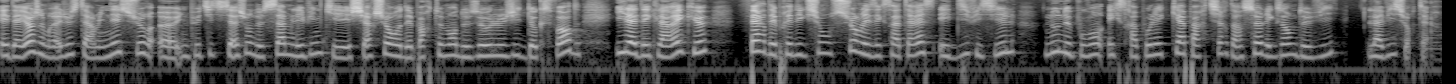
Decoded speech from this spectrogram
Et d'ailleurs, j'aimerais juste terminer sur euh, une petite citation de Sam Levin, qui est chercheur au département de zoologie d'Oxford. Il a déclaré que faire des prédictions sur les extraterrestres est difficile, nous ne pouvons extrapoler qu'à partir d'un seul exemple de vie, la vie sur Terre.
